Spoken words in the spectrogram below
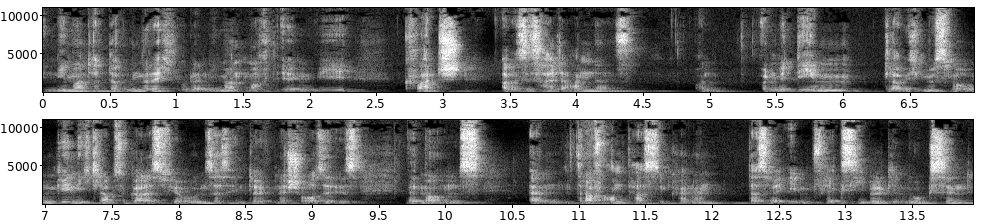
niemand hat da Unrecht oder niemand macht irgendwie Quatsch, aber es ist halt anders. Und, und mit dem, glaube ich, müssen wir umgehen. Ich glaube sogar, dass für uns als Internet eine Chance ist, wenn wir uns ähm, darauf anpassen können, dass wir eben flexibel genug sind,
